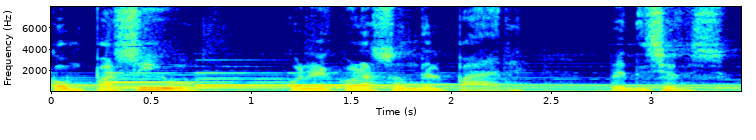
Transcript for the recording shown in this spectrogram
compasivo, con el corazón del Padre. Bendiciones.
